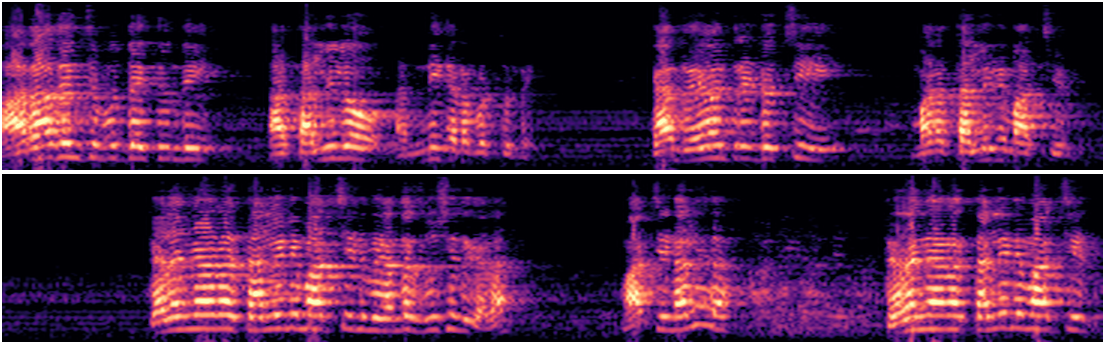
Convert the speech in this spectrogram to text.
ఆరాధించే బుద్ధి అవుతుంది. ఆ తల్లిలో అన్ని కనబడుతున్నాయి. కానీ రేవంత్ రెడ్డి వచ్చి మన తల్లిని మార్చిండు. తెలంగాణ తల్లిని మార్చిండు మీరు అందరు చూసింది కదా? మార్చిండా లేదా? తెలంగాణ తల్లిని మార్చిండు.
